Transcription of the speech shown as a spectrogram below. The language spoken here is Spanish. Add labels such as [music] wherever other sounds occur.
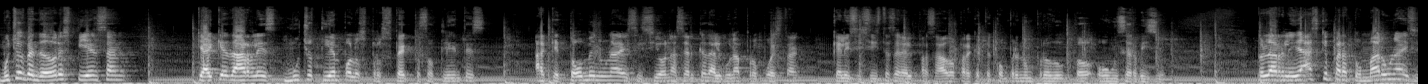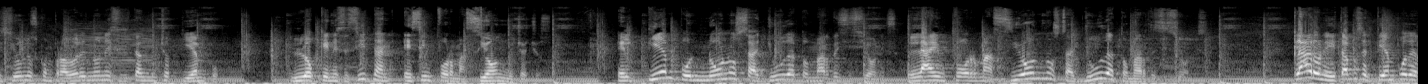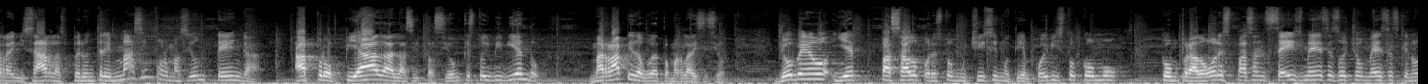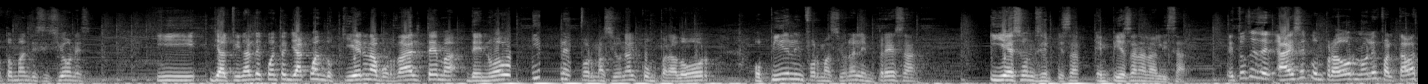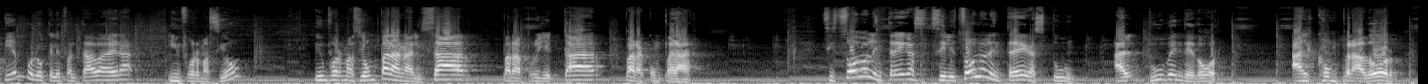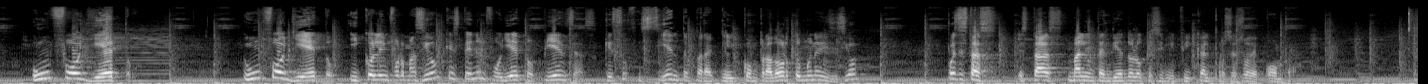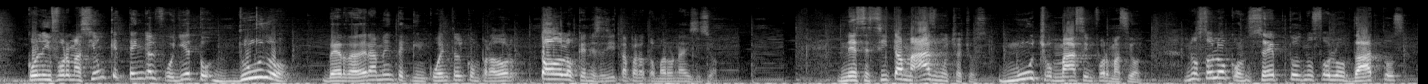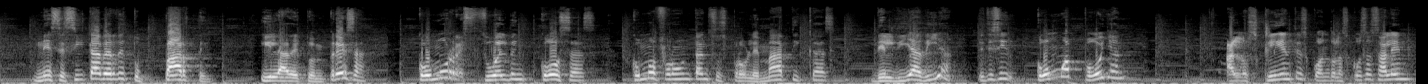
Muchos vendedores piensan que hay que darles mucho tiempo a los prospectos o clientes a que tomen una decisión acerca de alguna propuesta que les hiciste en el pasado para que te compren un producto o un servicio. Pero la realidad es que para tomar una decisión los compradores no necesitan mucho tiempo. Lo que necesitan es información, muchachos. El tiempo no nos ayuda a tomar decisiones. La información nos ayuda a tomar decisiones. Claro, necesitamos el tiempo de revisarlas, pero entre más información tenga apropiada a la situación que estoy viviendo, más rápida voy a tomar la decisión. Yo veo y he pasado por esto muchísimo tiempo. He visto cómo compradores pasan seis meses, ocho meses que no toman decisiones. Y, y, al final de cuentas, ya cuando quieren abordar el tema, de nuevo piden la información al comprador o piden la información a la empresa y eso se empieza, empiezan a analizar. Entonces a ese comprador no le faltaba tiempo, lo que le faltaba era información. Información para analizar, para proyectar, para comparar. Si solo le entregas, si solo le entregas tú al tu vendedor, al comprador, un folleto, un folleto y con la información que esté en el folleto piensas que es suficiente para que el comprador tome una decisión, pues estás, estás malentendiendo lo que significa el proceso de compra. Con la información que tenga el folleto, dudo verdaderamente que encuentre el comprador todo lo que necesita para tomar una decisión. Necesita más, muchachos, mucho más información. No solo conceptos, no solo datos, necesita ver de tu parte y la de tu empresa cómo resuelven cosas, cómo afrontan sus problemáticas del día a día. Es decir, cómo apoyan a los clientes cuando las cosas salen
